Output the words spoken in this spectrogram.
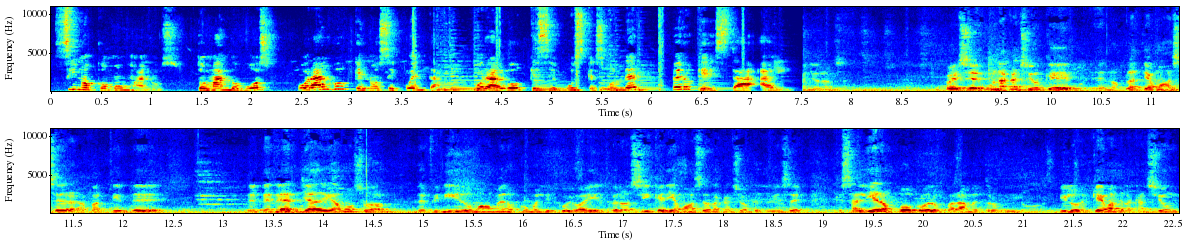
sino como humanos, tomando voz por algo que no se cuenta, por algo que se busca esconder, pero que está ahí. Pues es una canción que eh, nos planteamos hacer a partir de, de tener ya, digamos, definido más o menos cómo el disco iba a ir, pero así queríamos hacer una canción que tuviese, que saliera un poco de los parámetros y, los esquemas de la canción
